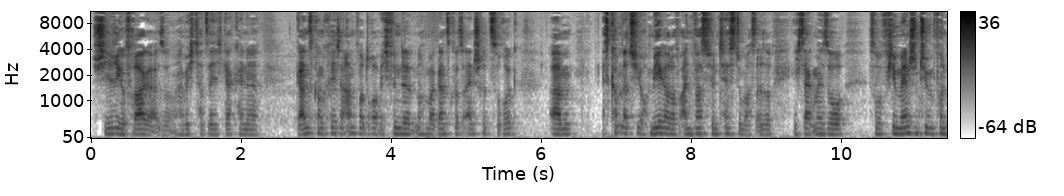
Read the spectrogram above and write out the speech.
Schwierige Frage. Also habe ich tatsächlich gar keine ganz konkrete Antwort drauf. Ich finde nochmal ganz kurz einen Schritt zurück. Ähm, es kommt natürlich auch mega darauf an, was für einen Test du machst. Also ich sag mal so, so vier Menschentypen von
